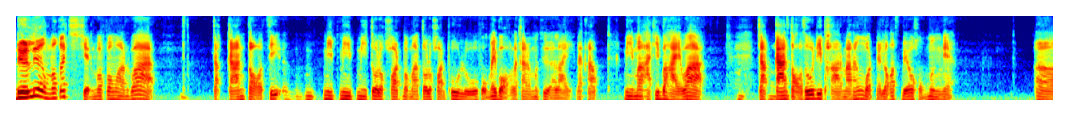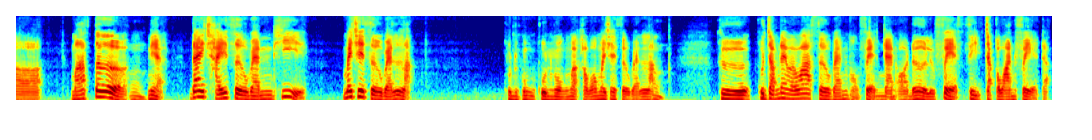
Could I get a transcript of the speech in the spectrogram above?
เดือเรื่องมันก็เขียนมาประมาณว่า จากการต่อที่มีมีมีตัวละครประมาณตัวละครผู้รู้ ผมไม่บอกแล้วกันว่ามันคืออะไรนะครับ มีมาอธิบายว่า จากการต่อสู้ที่ผ่านมาทั้งหมดในลอสเบลของมึงเนี่ยเอ่อมาสเตอร์อืมเนี่ย ได้ใช้เซอร์แวนที่ไม่ใช่เซอร์แวนหลัก คุณคุณคุณงงว่าคำว่าไม่ใช่เซอร์แวนหลัก คือคุณจำได้ไหมว่าเซอร์แวนของเฟสแกนออเดอร์หรือเฟสจักรวาลเฟสอะ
